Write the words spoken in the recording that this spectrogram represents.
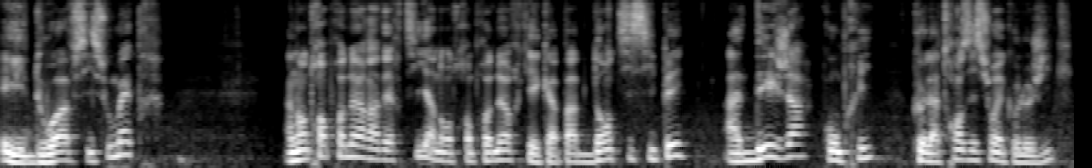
et ils doivent s'y soumettre. Un entrepreneur averti, un entrepreneur qui est capable d'anticiper, a déjà compris que la transition écologique,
